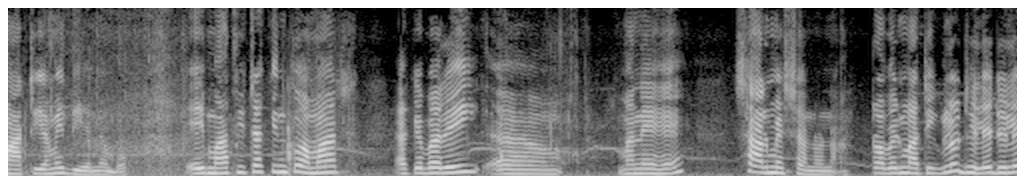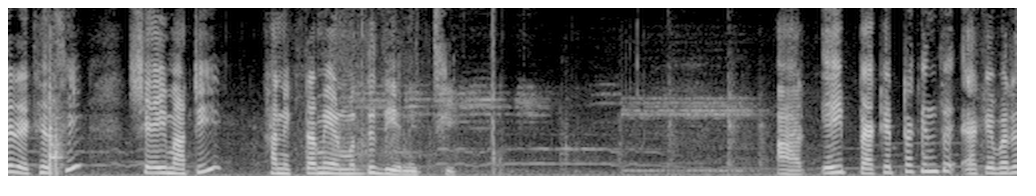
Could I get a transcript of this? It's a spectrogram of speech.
মাটি আমি দিয়ে নেব। এই মাটিটা কিন্তু আমার একেবারেই মানে সার মেশানো না। টবের মাটিগুলো ঢেলে ঢেলে রেখেছি, সেই মাটি খানিকটা আমি এর মধ্যে দিয়ে নিচ্ছি। আর এই প্যাকেটটা কিন্তু একেবারে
